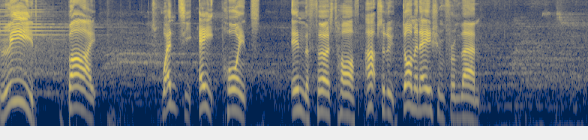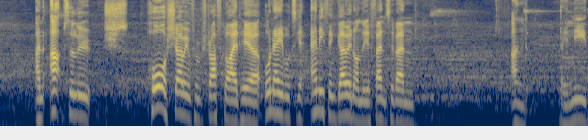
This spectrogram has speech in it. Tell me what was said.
lead by 28 points in the first half. Absolute domination from them. An absolute sh poor showing from Strathclyde here, unable to get anything going on the offensive end. And they need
